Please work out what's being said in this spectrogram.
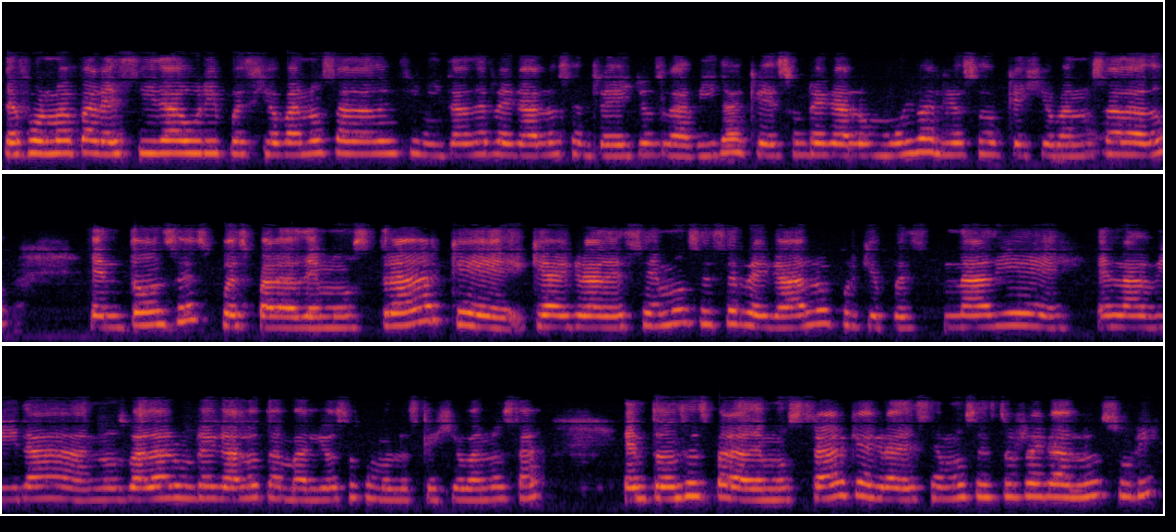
De forma parecida, Uri, pues Jehová nos ha dado infinidad de regalos, entre ellos la vida, que es un regalo muy valioso que Jehová nos ha dado. Entonces, pues para demostrar que, que agradecemos ese regalo, porque pues nadie en la vida nos va a dar un regalo tan valioso como los que Jehová nos da, entonces, para demostrar que agradecemos estos regalos, Uri,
